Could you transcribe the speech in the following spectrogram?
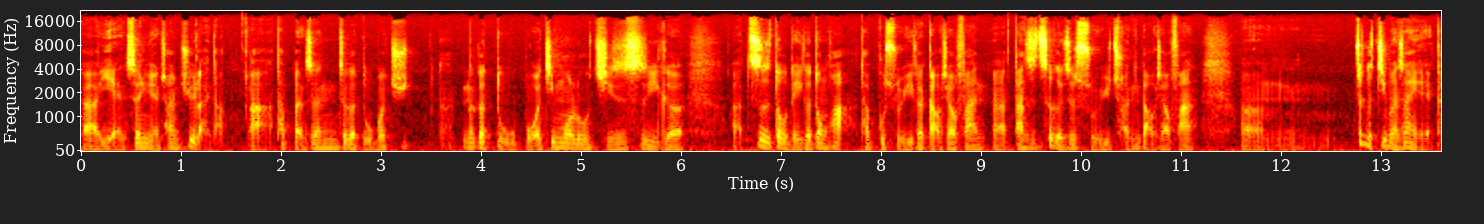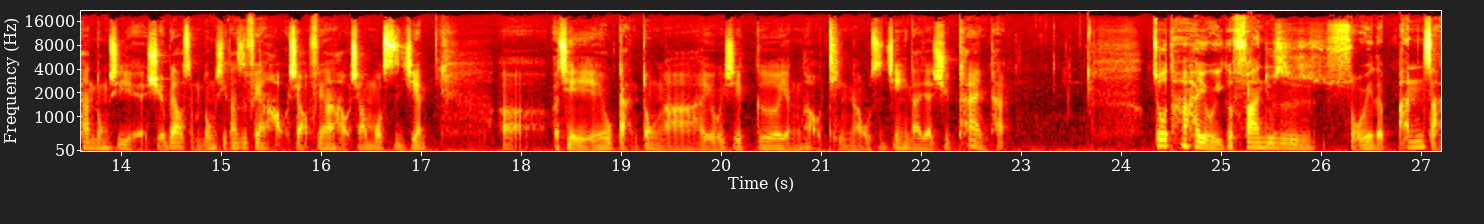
呃，衍生原创剧来的。啊，它本身这个赌博剧，那个赌博静默录其实是一个啊智斗的一个动画，它不属于一个搞笑番啊，但是这个是属于纯搞笑番，嗯，这个基本上也看东西也学不到什么东西，但是非常好笑，非常好消磨时间，啊，而且也有感动啊，还有一些歌也很好听啊，我是建议大家去看一看。之后他还有一个番，就是所谓的班长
